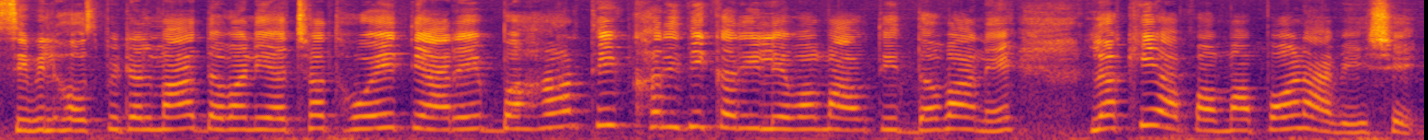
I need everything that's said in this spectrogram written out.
સિવિલ હોસ્પિટલમાં દવાની અછત હોય ત્યારે બહારથી ખરીદી કરી લેવામાં આવતી દવાને લખી આપવામાં પણ આવે છે.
